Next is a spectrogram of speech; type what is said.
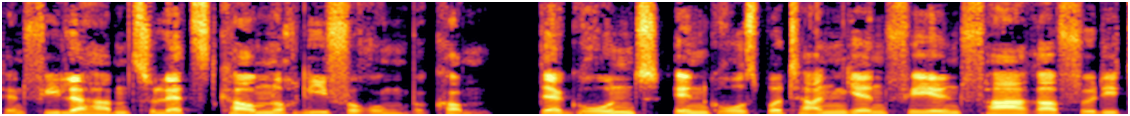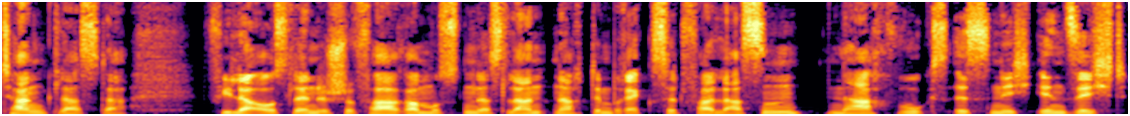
denn viele haben zuletzt kaum noch Lieferungen bekommen. Der Grund, in Großbritannien fehlen Fahrer für die Tanklaster. Viele ausländische Fahrer mussten das Land nach dem Brexit verlassen. Nachwuchs ist nicht in Sicht.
